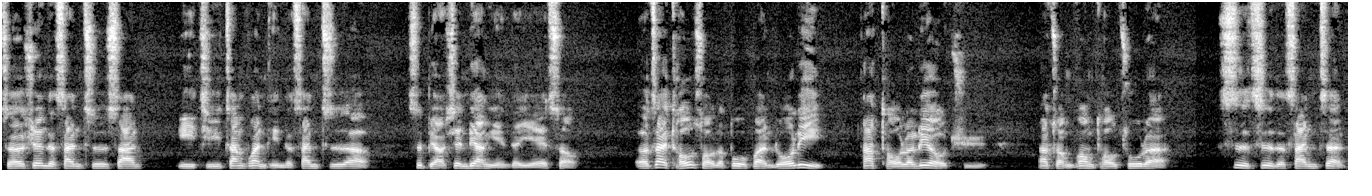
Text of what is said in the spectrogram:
泽轩的三支三以及张冠廷的三支二是表现亮眼的野手，而在投手的部分，罗莉他投了六局。那总共投出了四次的三振，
